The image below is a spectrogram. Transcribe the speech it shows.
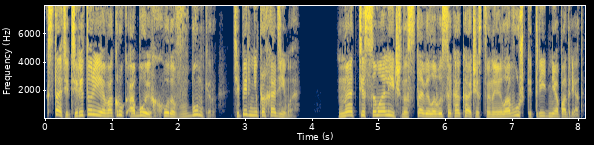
Кстати, территория вокруг обоих ходов в бункер теперь непроходима. Натти самолично ставила высококачественные ловушки три дня подряд.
